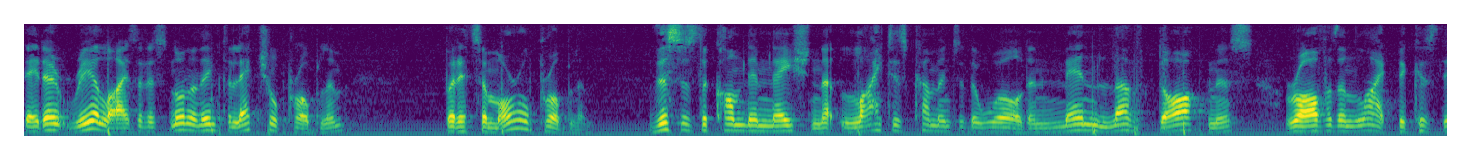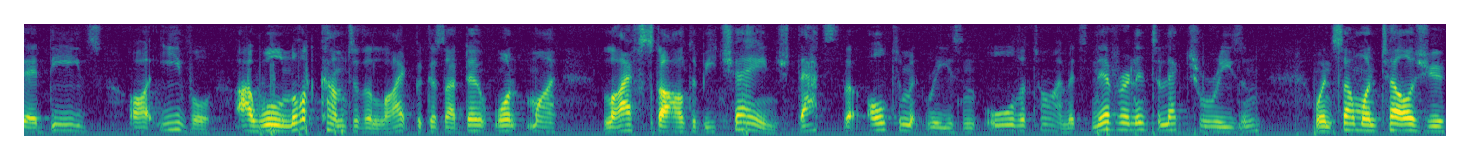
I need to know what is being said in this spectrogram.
they don't realize that it's not an intellectual problem, but it's a moral problem. This is the condemnation that light has come into the world, and men love darkness rather than light because their deeds are evil. I will not come to the light because I don't want my lifestyle to be changed. That's the ultimate reason all the time. It's never an intellectual reason. When someone tells you,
